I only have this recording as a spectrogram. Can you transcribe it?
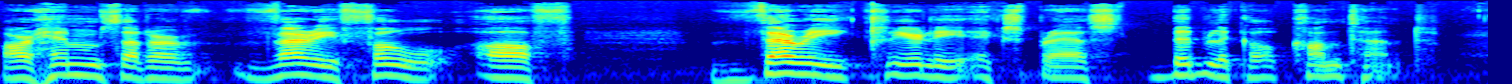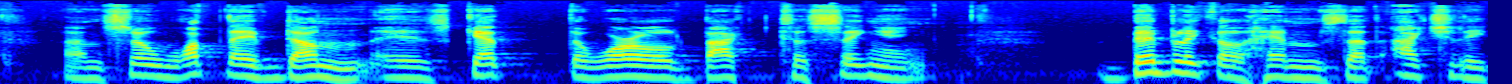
are hymns that are very full of very clearly expressed biblical content. And so, what they've done is get the world back to singing biblical hymns that actually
